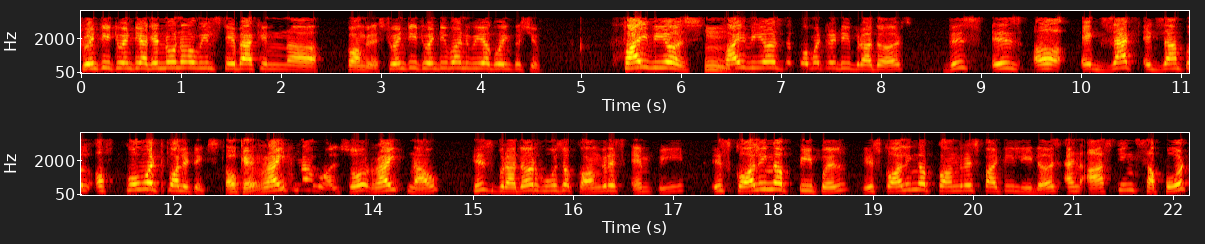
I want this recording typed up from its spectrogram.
2020 again, no, no, we'll stay back in uh, Congress. 2021, we are going to shift. Five years, Hmm. five years, the Komat Reddy brothers, this is a exact example of covert politics. Okay. Right now also, right now, his brother, who is a Congress MP, is calling up people, is calling up Congress party leaders and asking support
